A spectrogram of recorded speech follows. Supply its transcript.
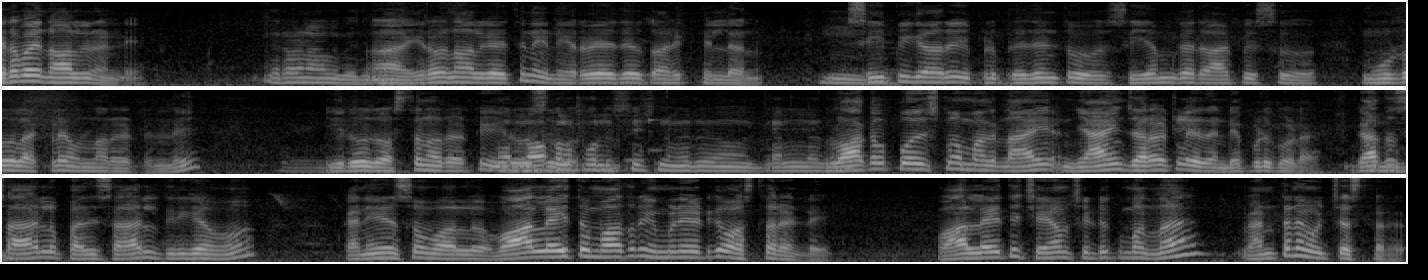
ఇరవై నాలుగు అండి ఇరవై నాలుగు బెదిరి ఇరవై నాలుగు అయితే నేను ఇరవై ఐదో తారీఖు వెళ్ళాను. సిపి గారు ఇప్పుడు ప్రజెంట్ సీఎం గారి ఆఫీసు మూడు రోజులు అక్కడే ఉన్నారటండి. ఈ రోజు వస్తున్నారట ఈ రోజు లోకల్ పోలీస్ స్టేషన్ మీరు వెళ్ళలేదు? లోకల్ పోలీసులో మాకు న్యాయం న్యాయం జరగట్లేదండి ఎప్పుడు కూడా. గత సార్లు పది సార్లు తిరిగాము. కనీసం వాళ్ళు వాళ్ళైతే మాత్రం ఇమీడియట్గా వస్తారండి. వాళ్ళైతే చేమ చిట్టుకుమన్నా వెంటనే వచ్చేస్తారు.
